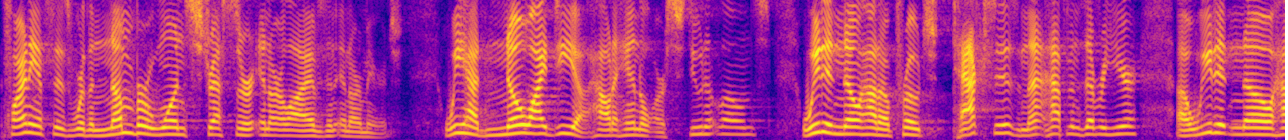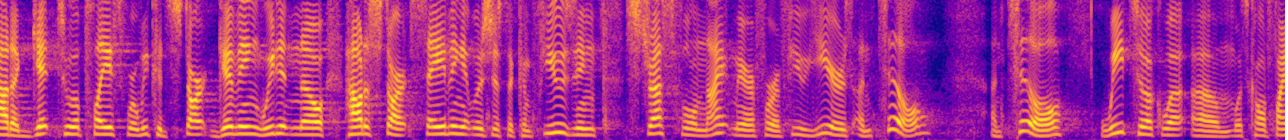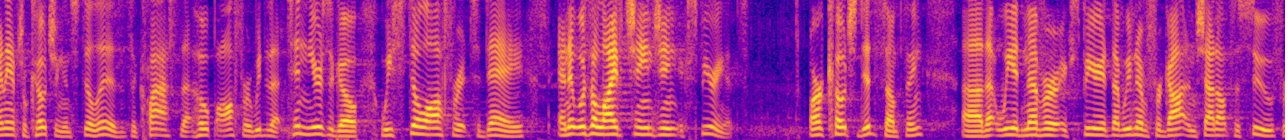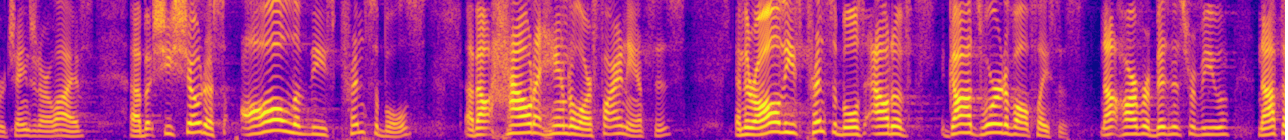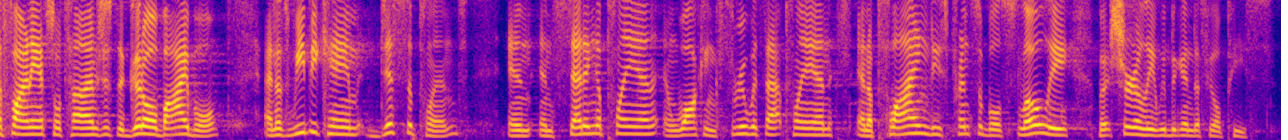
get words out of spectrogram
finances were the number one stressor in our lives and in our marriage. We had no idea how to handle our student loans. We didn't know how to approach taxes, and that happens every year. Uh, we didn't know how to get to a place where we could start giving. We didn't know how to start saving. It was just a confusing, stressful nightmare for a few years until, until we took what, um, what's called financial coaching and still is. It's a class that Hope offered. We did that 10 years ago. We still offer it today, and it was a life changing experience our coach did something uh, that we had never experienced, that we've never forgotten. Shout out to Sue for changing our lives. Uh, but she showed us all of these principles about how to handle our finances. And there are all these principles out of God's Word of all places, not Harvard Business Review, not the Financial Times, just the good old Bible. And as we became disciplined in, in setting a plan and walking through with that plan and applying these principles slowly but surely, we begin to feel peace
